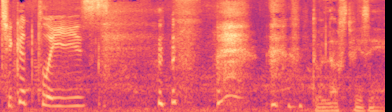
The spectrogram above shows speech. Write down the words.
Ticket, please. Du lachst wie sie.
